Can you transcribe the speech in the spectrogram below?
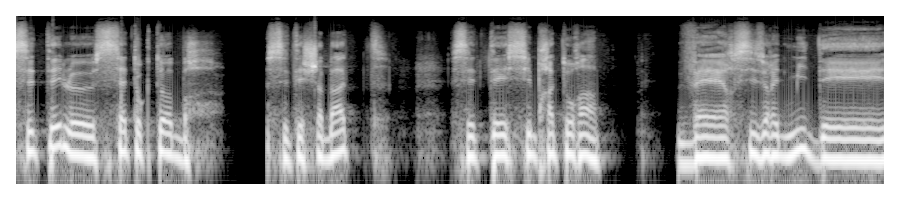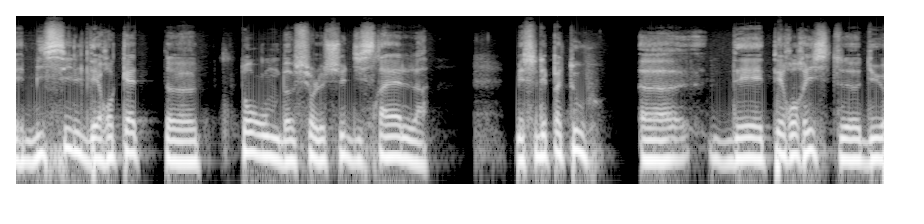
C'était le 7 octobre, c'était Shabbat, c'était Simchat Torah. Vers 6h30, des missiles, des roquettes euh, tombent sur le sud d'Israël. Mais ce n'est pas tout. Euh, des terroristes du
